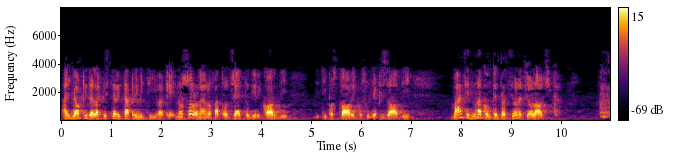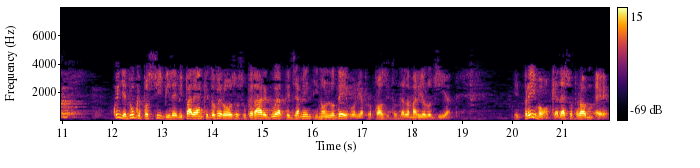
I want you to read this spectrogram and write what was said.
agli occhi della cristianità primitiva, che non solo ne hanno fatto oggetto di ricordi di tipo storico sugli episodi, ma anche di una contemplazione teologica. Quindi è dunque possibile, mi pare anche doveroso, superare due atteggiamenti non lodevoli a proposito della Mariologia. Il primo, che adesso però è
